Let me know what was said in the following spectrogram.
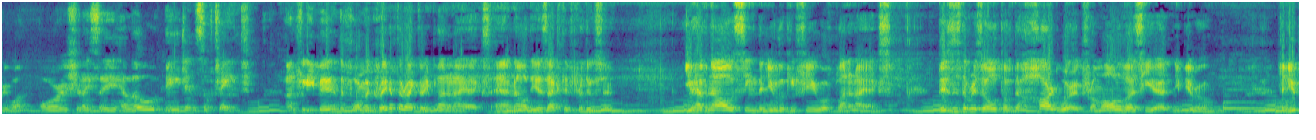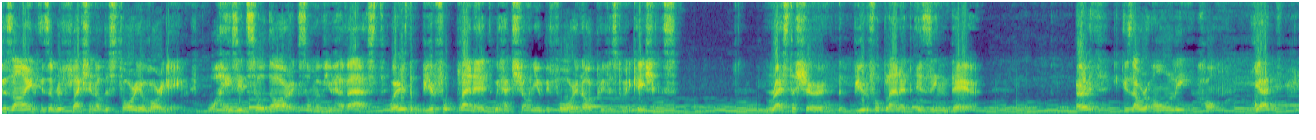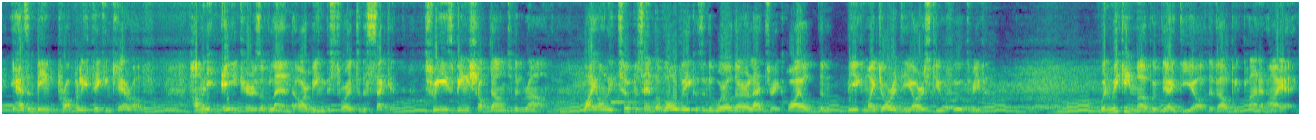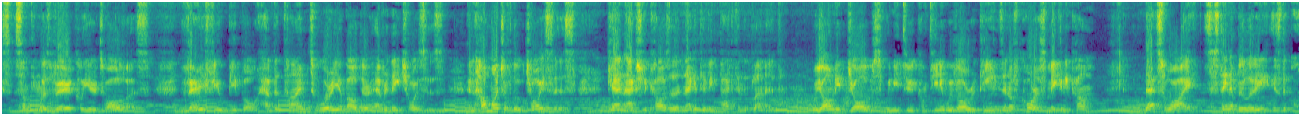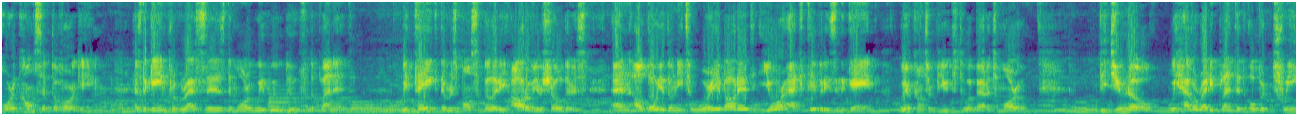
everyone, or should I say hello, agents of change. I'm Felipe, the former creative director in Planet IX and now the executive producer. You have now seen the new look and feel of Planet IX. This is the result of the hard work from all of us here at Nibiru. The new design is a reflection of the story of our game. Why is it so dark? Some of you have asked. Where is the beautiful planet we had shown you before in our previous communications? Rest assured, the beautiful planet is in there. Earth is our only home, yet it hasn't been properly taken care of. How many acres of land are being destroyed to the second? Trees being chopped down to the ground? Why only 2% of all vehicles in the world are electric, while the big majority are still fuel driven? When we came up with the idea of developing Planet IX, something was very clear to all of us. Very few people have the time to worry about their everyday choices and how much of those choices can actually cause a negative impact in the planet. We all need jobs, we need to continue with our routines, and of course, make an income. That's why sustainability is the core concept of our game. As the game progresses, the more we will do for the planet. We take the responsibility out of your shoulders, and although you don't need to worry about it, your activities in the game will contribute to a better tomorrow. Did you know we have already planted over 3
